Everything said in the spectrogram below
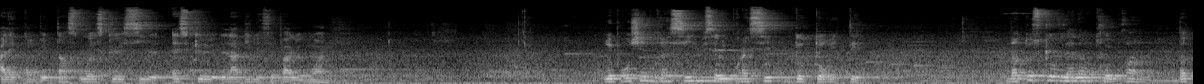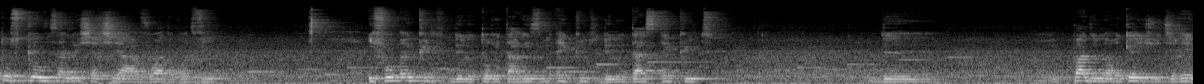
a les compétences ou est-ce que, si, est que l'habit ne fait pas le moine. Le prochain principe, c'est le principe d'autorité. Dans tout ce que vous allez entreprendre, dans tout ce que vous allez chercher à avoir dans votre vie, il faut un culte de l'autoritarisme, un culte de l'audace, un culte de... Pas de l'orgueil, je dirais,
